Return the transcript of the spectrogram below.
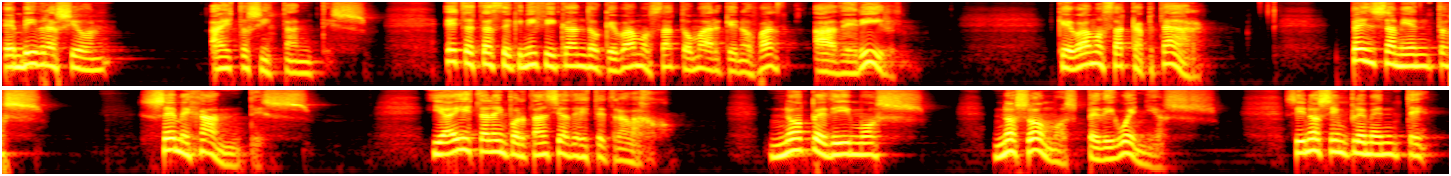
en vibración a estos instantes. Esto está significando que vamos a tomar, que nos va a adherir, que vamos a captar pensamientos semejantes. Y ahí está la importancia de este trabajo. No pedimos, no somos pedigüeños sino simplemente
